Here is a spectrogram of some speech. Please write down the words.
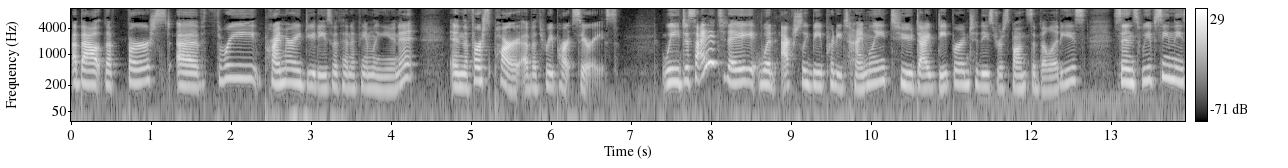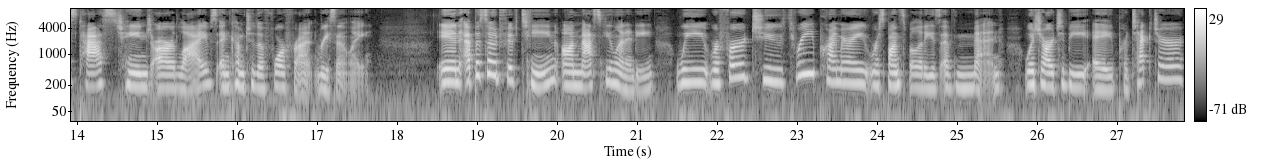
about the first of three primary duties within a family unit in the first part of a three part series. We decided today would actually be pretty timely to dive deeper into these responsibilities since we've seen these tasks change our lives and come to the forefront recently. In episode 15 on masculinity, we referred to three primary responsibilities of men, which are to be a protector,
